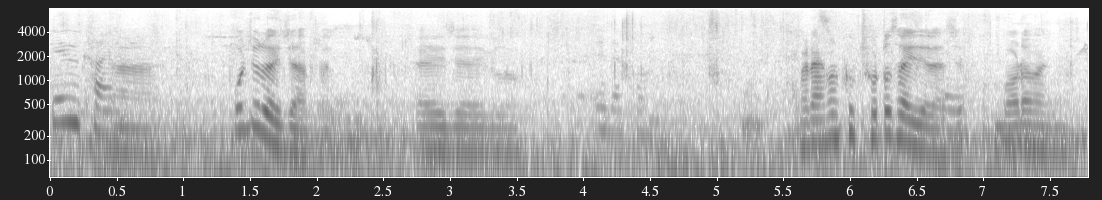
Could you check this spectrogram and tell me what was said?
কেউ খায় না। হ্যাঁ প্রচুর হয়েছে আপেল। এই যে এগুলো। এই দেখো। বাট এখন খুব ছোট সাইজের আছে বড় হয়নি।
